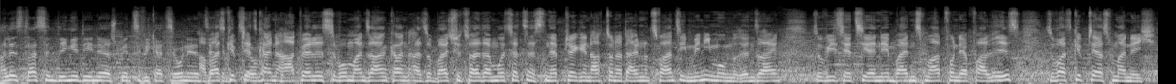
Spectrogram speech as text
Alles das sind Dinge, die in der Spezifikation in der Aber es gibt jetzt keine Hardwareliste, wo man sagen kann, also beispielsweise da muss jetzt eine Snapdragon 821 Minimum drin sein, so wie es jetzt hier in den beiden Smartphones der Fall ist. Sowas gibt es erstmal nicht.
